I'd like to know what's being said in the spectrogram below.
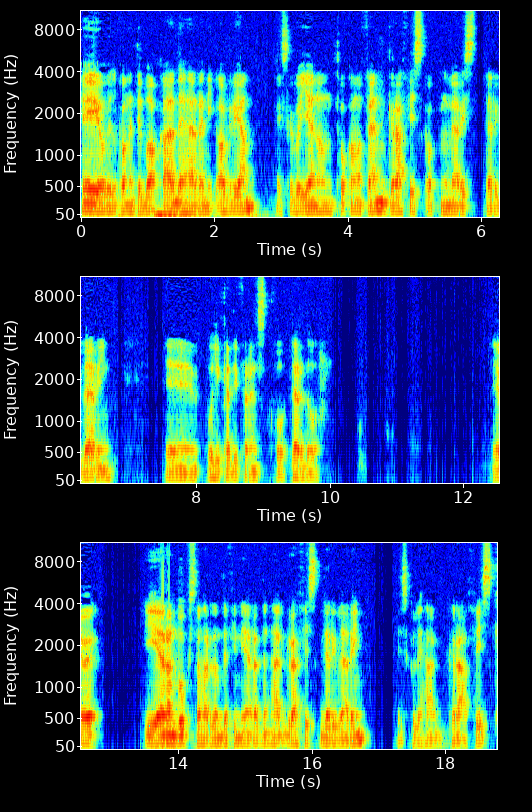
Hej och välkommen tillbaka. Det här är Nick Agrian. Vi ska gå igenom 2,5 grafisk och numerisk derivering. Eh, olika differenskvoter då. Eh, I er bok så har de definierat den här grafisk derivering. Vi skulle ha grafisk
